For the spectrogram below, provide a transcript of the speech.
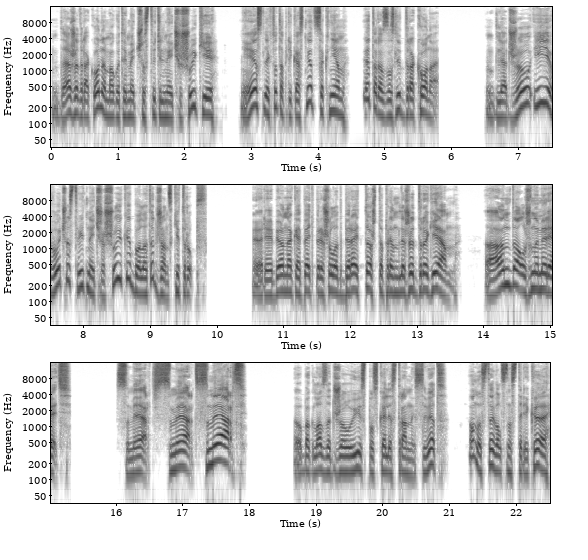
Даже драконы могут иметь чувствительные чешуйки, и если кто-то прикоснется к ним, это разозлит дракона. Для Джоу и его чувствительной чешуйкой был этот женский труп. Ребенок опять пришел отбирать то, что принадлежит другим. Он должен умереть. Смерть, смерть, смерть! Оба глаза Джоуи спускали странный свет, он уставился на старика,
